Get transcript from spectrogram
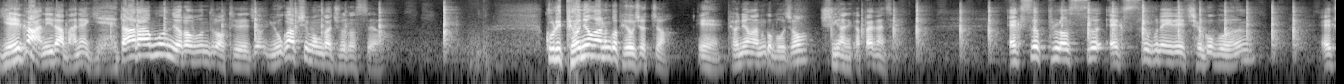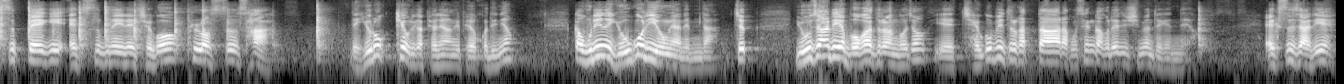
얘가 아니라 만약 얘다라면 여러분들 어떻게 되죠? 요 값이 뭔가 줄었어요. 그 우리 변형하는 거 배우셨죠? 예, 변형하는 거 뭐죠? 중요하니까 빨간색. x 플러스 x분의 1의 제곱은 x 빼기 x분의 1의 제곱 플러스 4. 네, 이렇게 우리가 변형하는 게 배웠거든요. 그러니까 우리는 요걸 이용해야 됩니다. 즉, 요 자리에 뭐가 들어간 거죠? 예, 제곱이 들어갔다라고 생각을 해주시면 되겠네요. x 자리에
